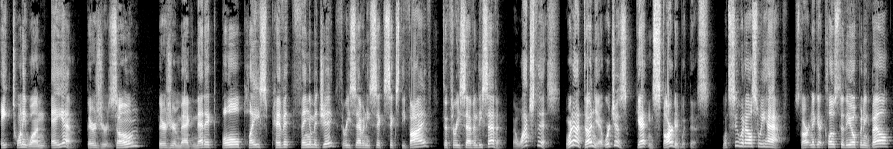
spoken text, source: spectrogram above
821 AM. There's your zone. There's your magnetic bull place pivot thingamajig, 376.65 to 377. Now watch this. We're not done yet. We're just getting started with this. Let's see what else we have. Starting to get close to the opening bell,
